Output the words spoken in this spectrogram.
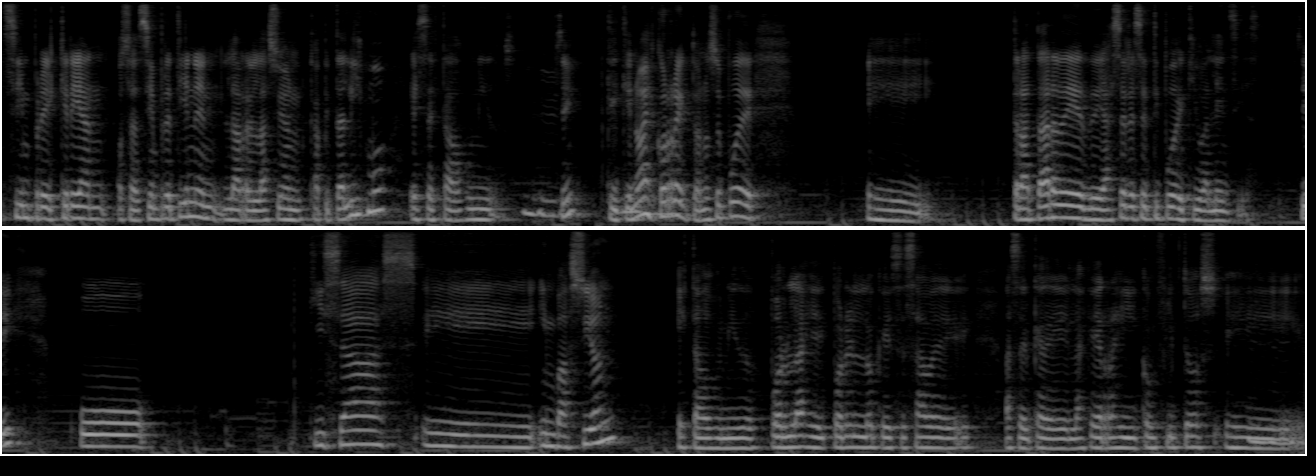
siempre crean, o sea, siempre tienen la relación capitalismo es Estados Unidos, ¿sí? Que, que, no es correcto, no se puede eh, tratar de, de, hacer ese tipo de equivalencias, ¿sí? O quizás eh, invasión Estados Unidos, por, la, por lo que se sabe acerca de las guerras y conflictos eh,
